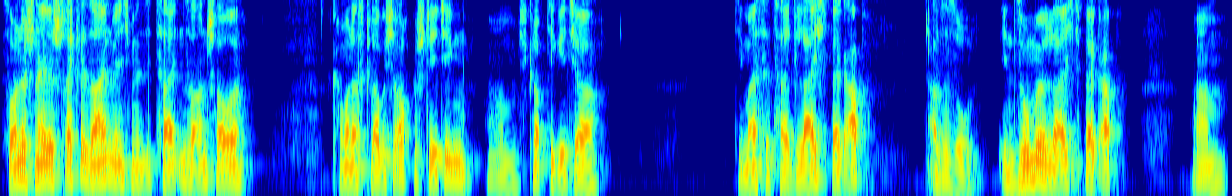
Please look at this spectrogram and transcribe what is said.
soll eine schnelle Strecke sein, wenn ich mir die Zeiten so anschaue, kann man das, glaube ich, auch bestätigen. Ähm, ich glaube, die geht ja die meiste Zeit leicht bergab. Also so in Summe leicht bergab. Ähm,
